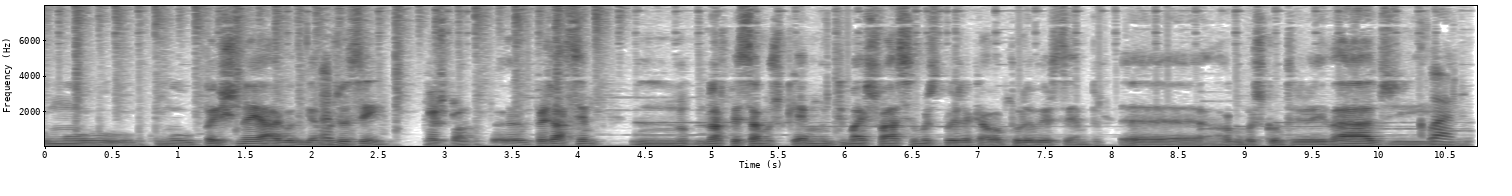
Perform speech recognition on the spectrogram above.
como, como peixe na água, digamos uhum. assim. Mas pronto, eh, depois já sempre nós pensamos que é muito mais fácil, mas depois acaba por haver sempre uh, algumas contrariedades e, claro.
